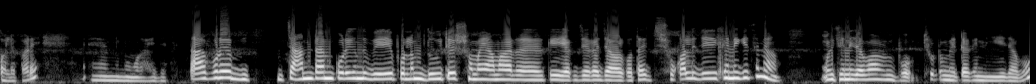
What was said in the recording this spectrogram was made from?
কলে পারে নোংরা হয়ে যায়। তারপরে চান টান করে কিন্তু বেরিয়ে পড়লাম। দুইটার সময় আমার আর কি এক জায়গায় যাওয়ার কথা। সকালে যেখানে গেছে না ওইখানে যাব আমার ব- ছোটো মেয়েটাকে নিয়ে যাব।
